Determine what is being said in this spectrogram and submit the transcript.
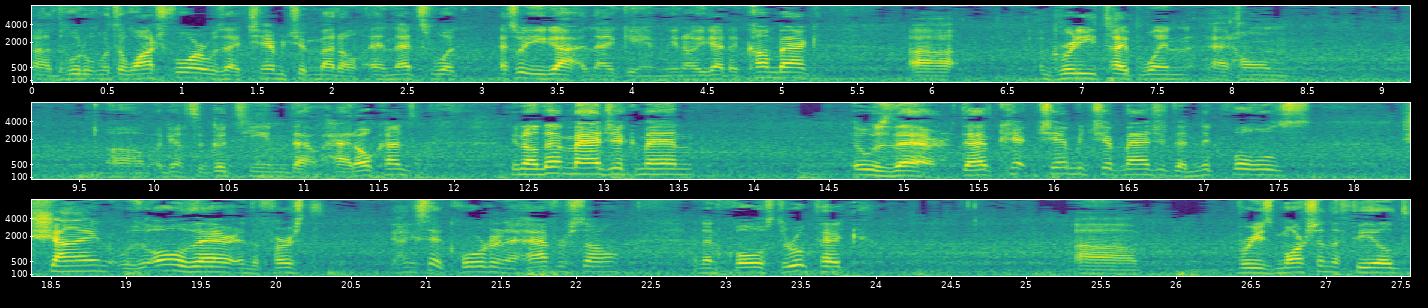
uh, to, what to watch for was that championship mettle, and that's what that's what you got in that game. You know, you got a comeback, uh, a gritty type win at home um, against a good team that had all kinds. You know that magic, man. It was there. That championship magic, that Nick Foles shine was all there in the first, like I said, quarter and a half or so, and then Foles threw a pick. Uh, Brees marched on the field.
